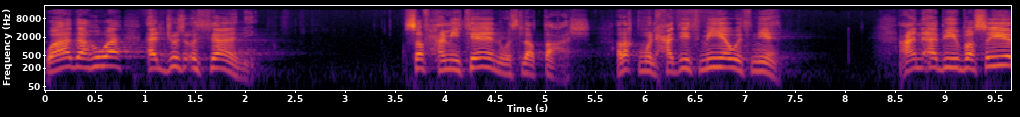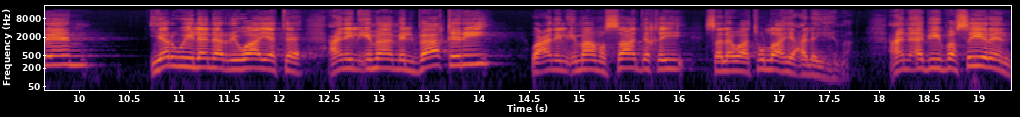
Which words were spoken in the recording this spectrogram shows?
وهذا هو الجزء الثاني. صفحة 213 رقم الحديث 102 عن أبي بصير يروي لنا الرواية عن الإمام الباقري وعن الإمام الصادق صلوات الله عليهما. عن أبي بصير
